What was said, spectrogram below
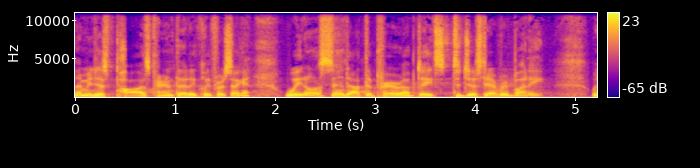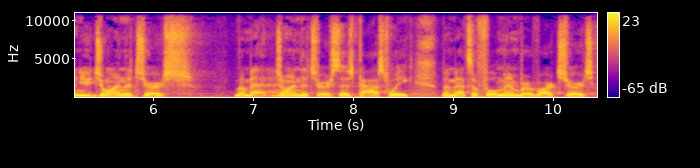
let me just pause parenthetically for a second. We don't send out the prayer updates to just everybody. When you join the church, Mamet joined the church this past week. Mamet's a full member of our church.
